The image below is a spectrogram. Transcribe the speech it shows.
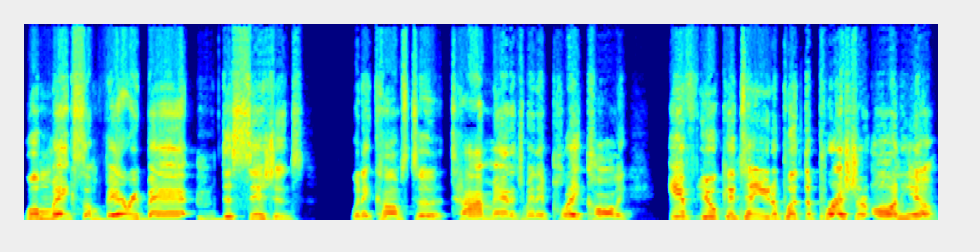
will make some very bad decisions when it comes to time management and play calling if you continue to put the pressure on him.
